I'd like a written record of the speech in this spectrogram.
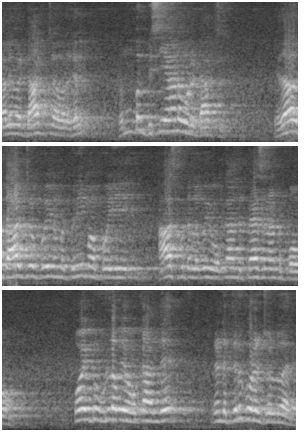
தலைவர் டாக்டர் அவர்கள் ரொம்ப பிஸியான ஒரு டாக்டர். ஏதாவது டாக்டரை போய் நம்ம பிரியமாக போய் ஹாஸ்பிட்டலில் போய் உட்காந்து பேசலான்ட்டு போவோம். போயிட்டு உள்ளே போய் உட்காந்து ரெண்டு திருக்குறள் சொல்லுவார்.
